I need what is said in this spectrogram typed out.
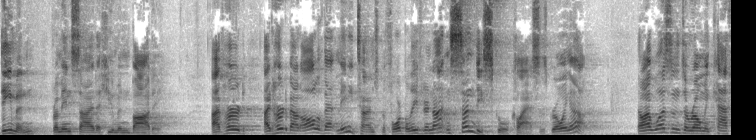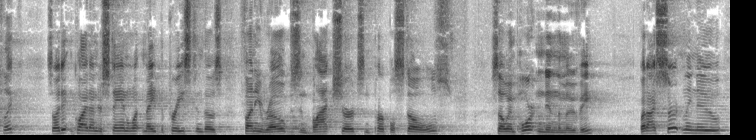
demon from inside a human body. I've heard, I'd heard about all of that many times before, believe it or not, in Sunday school classes growing up. Now, I wasn't a Roman Catholic, so I didn't quite understand what made the priest in those funny robes and black shirts and purple stoles so important in the movie, but I certainly knew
